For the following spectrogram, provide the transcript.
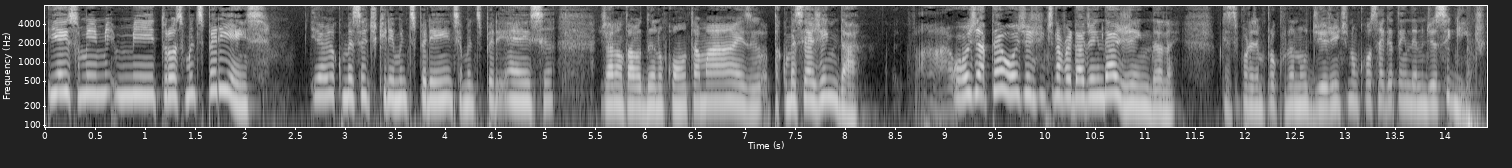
E isso me, me, me trouxe muita experiência. E aí eu comecei a adquirir muita experiência, muita experiência. Já não estava dando conta mais. Eu comecei a agendar. Ah, Hoje, até hoje, a gente, na verdade, ainda agenda, né? Porque se, por exemplo, procura no dia, a gente não consegue atender no dia seguinte.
